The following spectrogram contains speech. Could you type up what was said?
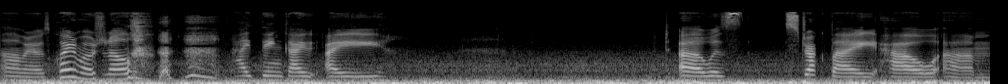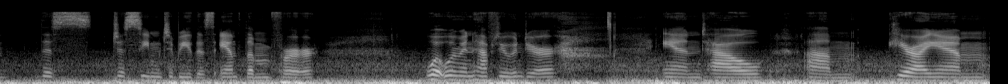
Um, and I was quite emotional. I think I, I uh, was struck by how um, this just seemed to be this anthem for what women have to endure, and how um, here I am,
